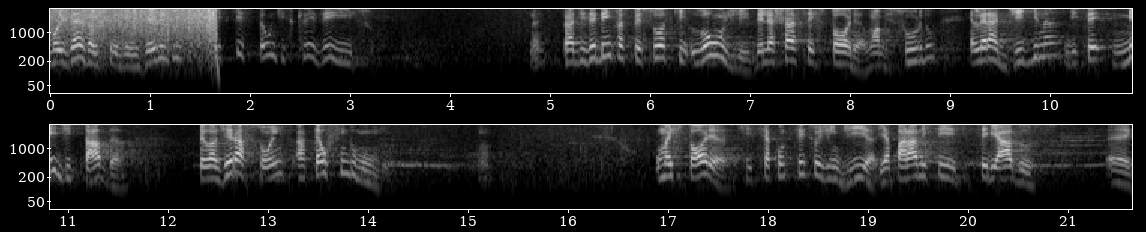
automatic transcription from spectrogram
Moisés, ao escrever o Gênesis, fez questão de escrever isso. Né? Para dizer bem para as pessoas que, longe dele achar essa história um absurdo, ela era digna de ser meditada pelas gerações até o fim do mundo. Uma história que, se acontecesse hoje em dia, ia parar nesses seriados é,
